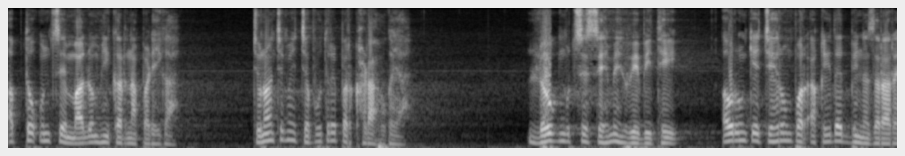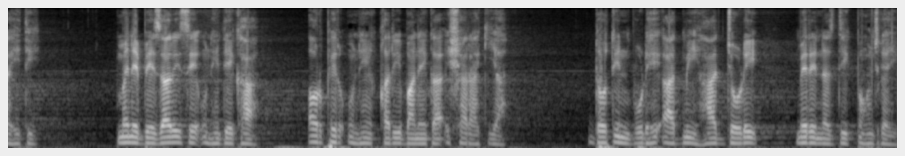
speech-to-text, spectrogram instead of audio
अब तो उनसे मालूम ही करना पड़ेगा। चुनाचे में चबूतरे पर खड़ा हो गया। लोग मुझसे सहमे हुए भी थे और उनके चेहरों पर अकीदत भी नज़र आ रही थी। मैंने बेजारी से उन्हें देखा और फिर उन्हें करीब आने का इशारा किया। दो तीन बूढ़े आदमी हाथ जोड़े मेरे नज़दीक पहुँच गए।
